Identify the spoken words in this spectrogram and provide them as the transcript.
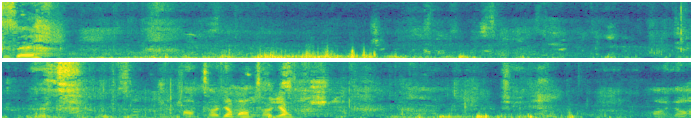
size. Evet. Antalya'm Antalya'm. Şöyle. Hala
